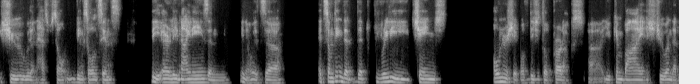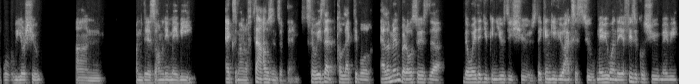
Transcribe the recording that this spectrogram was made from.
shoe that has sold, being sold since the early 90s and you know it's uh it's something that that really changed ownership of digital products. Uh, you can buy a shoe and that will be your shoe. And there's only maybe x amount of thousands of them. So is that collectible element but also is the the way that you can use these shoes. They can give you access to maybe one day a physical shoe maybe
